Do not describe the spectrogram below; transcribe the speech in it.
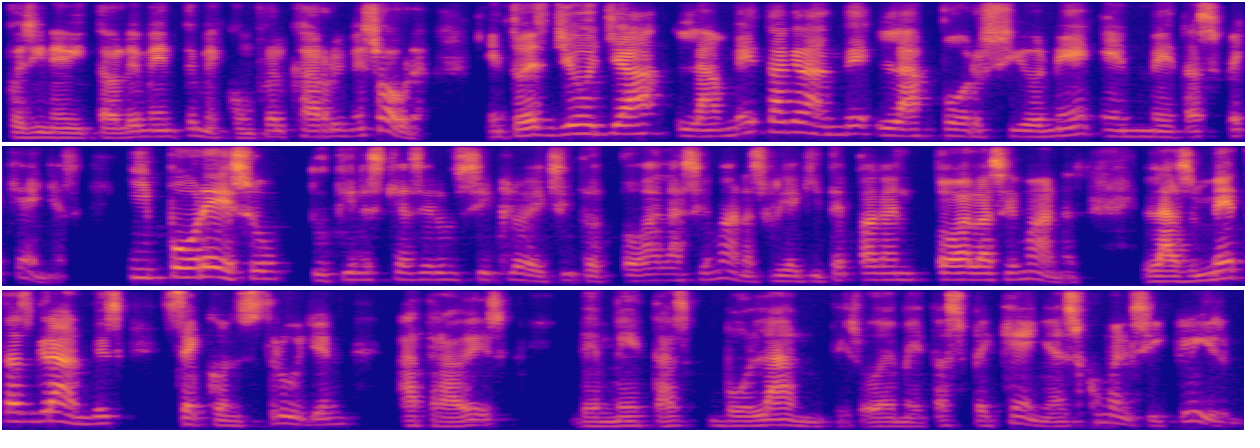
pues inevitablemente me compro el carro y me sobra. Entonces yo ya la meta grande la porcioné en metas pequeñas. Y por eso tú tienes que hacer un ciclo de éxito todas las semanas, porque aquí te pagan todas las semanas. Las metas grandes se construyen a través de metas volantes o de metas pequeñas. Es como el ciclismo.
